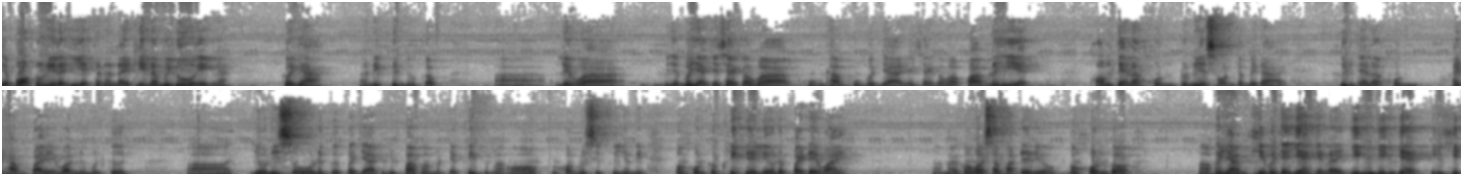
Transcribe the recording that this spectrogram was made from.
จะบอกตรงนี้ละเอียดขนาดไหนที่เราไม่รู้เองนะก็ยากอันนี้ขึ้นอยู่กับเรียกว่าไม่อยากจะใช้คำว่าภูมิธรรมภูมิปัญญา อยากใช้คำว่าความละเอียดของแต่ละคนตรงนี้สอนกันไม่ได้ ขึ้นแต่ละคนให้ทำไปวันหนึ่งมันเกิดโยนิโสหรือเกิดปัญญาที่นี่ปั๊บมันมันจะคลิกขึ้นมาอ๋อคือความรู้สึกคืออย่างนี้ บางคนก็คลิกได้เร็วแล้วไปได้ไวหมายความว่าสัมผัสได้เร็ว บางคนก็ พยายามคิดว่าจะแยกอย่างไร ยิ่งยิ่งแยกยิ่งคิด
